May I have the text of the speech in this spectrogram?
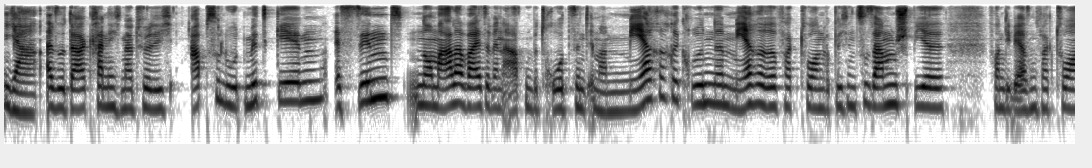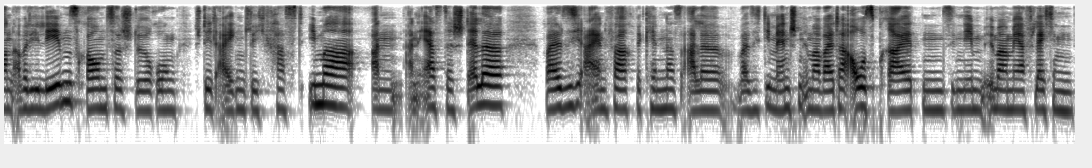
Ja, also da kann ich natürlich absolut mitgehen. Es sind normalerweise, wenn Arten bedroht sind, immer mehrere Gründe, mehrere Faktoren, wirklich ein Zusammenspiel von diversen Faktoren. Aber die Lebensraumzerstörung steht eigentlich fast immer an, an erster Stelle weil sich einfach, wir kennen das alle, weil sich die Menschen immer weiter ausbreiten. Sie nehmen immer mehr Flächen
